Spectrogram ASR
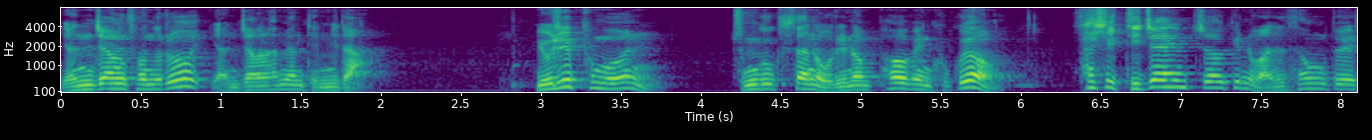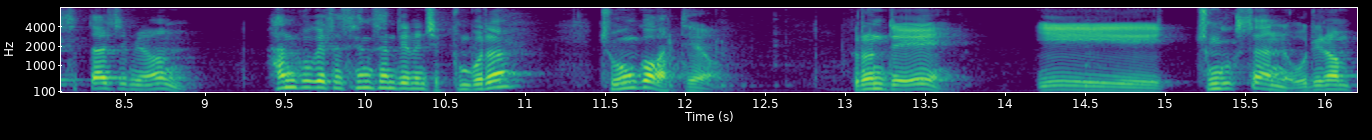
연장선으로 연장을 하면 됩니다. 이 제품은 중국산 올인원 파워뱅크고요. 사실 디자인적인 완성도에서 따지면 한국에서 생산되는 제품보다 좋은 것 같아요. 그런데 이 중국산 올인원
